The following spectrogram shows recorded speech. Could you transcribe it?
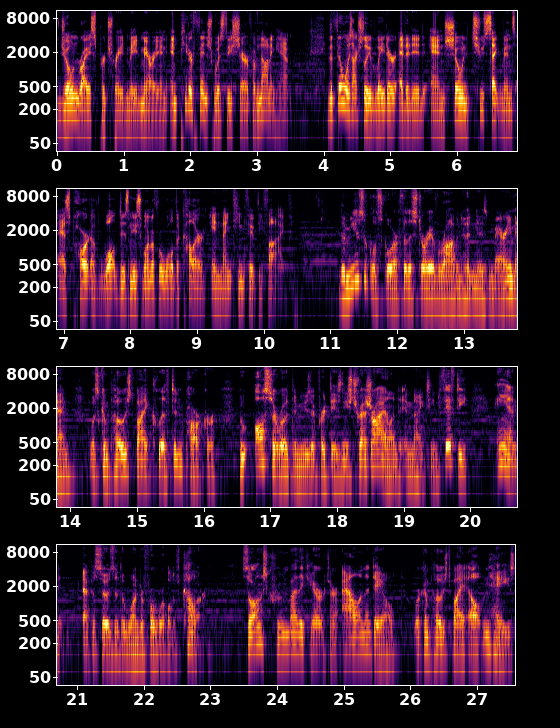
Joan Rice portrayed Maid Marian, and Peter Finch was the Sheriff of Nottingham. The film was actually later edited and shown in two segments as part of Walt Disney's Wonderful World of Color in 1955. The musical score for the story of Robin Hood and his Merry Men was composed by Clifton Parker, who also wrote the music for Disney's Treasure Island in 1950 and episodes of The Wonderful World of Color. Songs crooned by the character Alan-a-Dale were composed by Elton Hayes,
